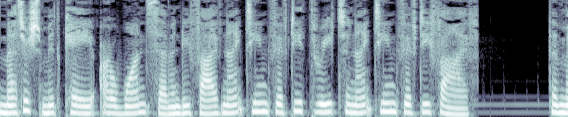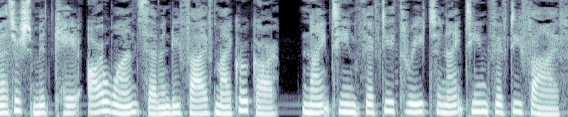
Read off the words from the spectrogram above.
Messerschmitt KR 175 1953 to 1955. The Messerschmitt KR 175 microcar, 1953 to 1955,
